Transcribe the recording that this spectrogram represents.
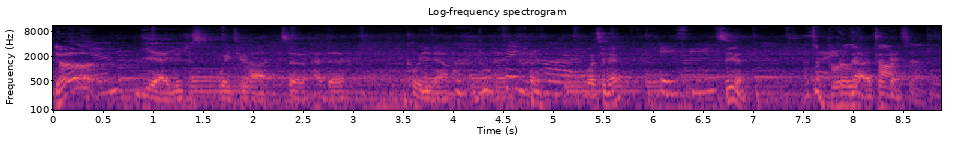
No! yeah, you're just way too hot, so I had to cool you down. My god. What's your name? Casey. Steven. That's a brilliant No, it's okay.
